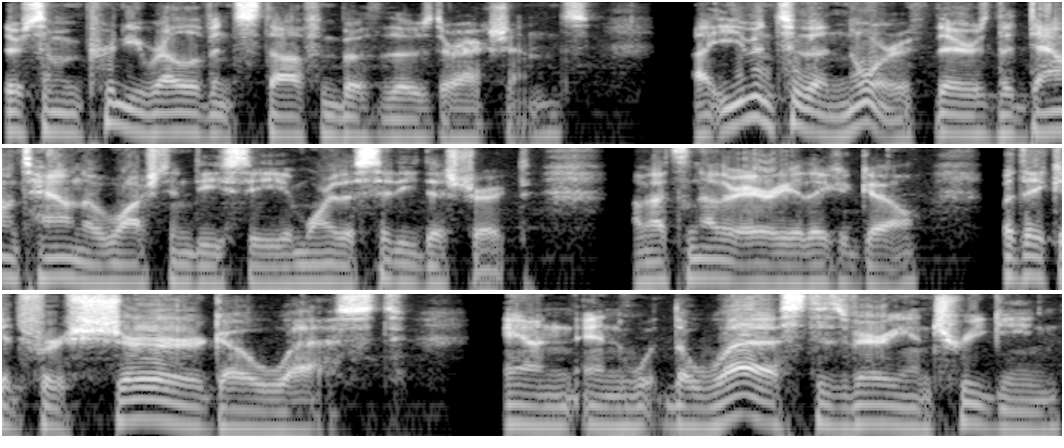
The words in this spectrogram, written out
there's some pretty relevant stuff in both of those directions. Uh, even to the north, there's the downtown of Washington, D.C., more of the city district. Um, that's another area they could go. But they could for sure go west. and and the West is very intriguing,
